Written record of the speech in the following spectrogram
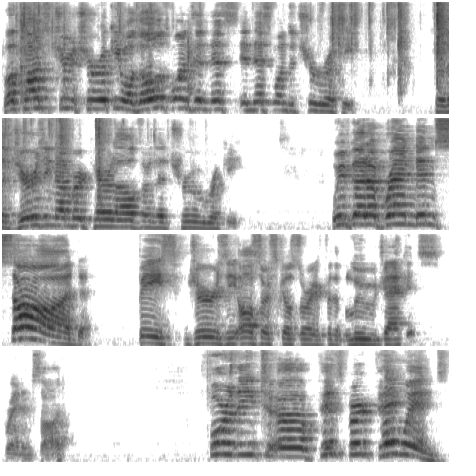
What constitutes a true rookie? Well, those ones in this in this one's a true rookie. So the jersey numbered parallels are the true rookie. We've got a Brandon Saad base jersey All-Star skill story for the Blue Jackets. Brandon Saad. For the uh, Pittsburgh Penguins,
